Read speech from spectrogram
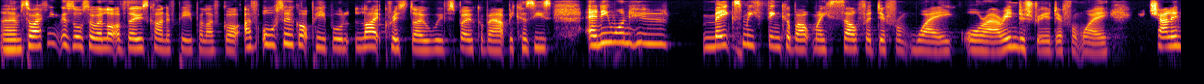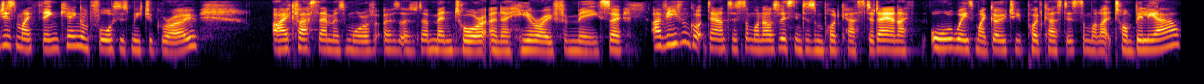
Um, so I think there's also a lot of those kind of people I've got. I've also got people like Chris Do we've spoke about because he's anyone who makes me think about myself a different way or our industry a different way challenges my thinking and forces me to grow I class them as more of as, as, a mentor and a hero for me. So I've even got down to someone I was listening to some podcast today, and I always my go-to podcast is someone like Tom Bilyeu.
